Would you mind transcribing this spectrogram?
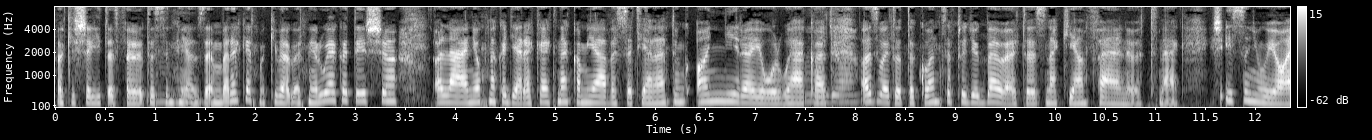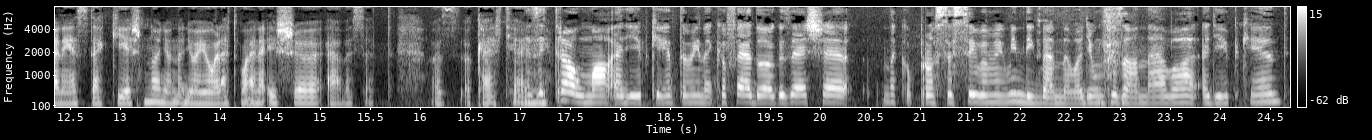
aki segített felöltöztetni az embereket, meg kivágatni a ruhákat, és a lányoknak, a gyerekeknek, ami elveszett jelenetünk, annyira jó ruhákat. Nagyon. Az volt ott a koncept, hogy ők beöltöznek ilyen felnőttnek, és iszonyú jól néztek ki, és nagyon-nagyon jó lett volna, és elveszett az a kártyány. Ez egy trauma egyébként, aminek a feldolgozásának a processzében még mindig benne vagyunk az Annával egyébként.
